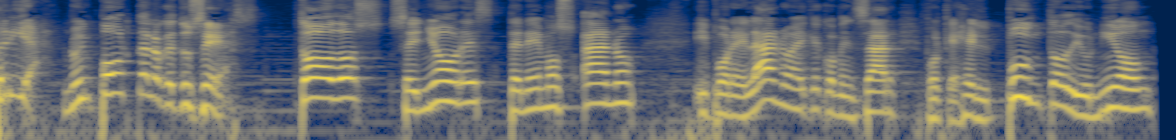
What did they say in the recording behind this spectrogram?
pria. No importa lo que tú seas. Todos, señores, tenemos ano. Y por el ano hay que comenzar porque es el punto de unión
